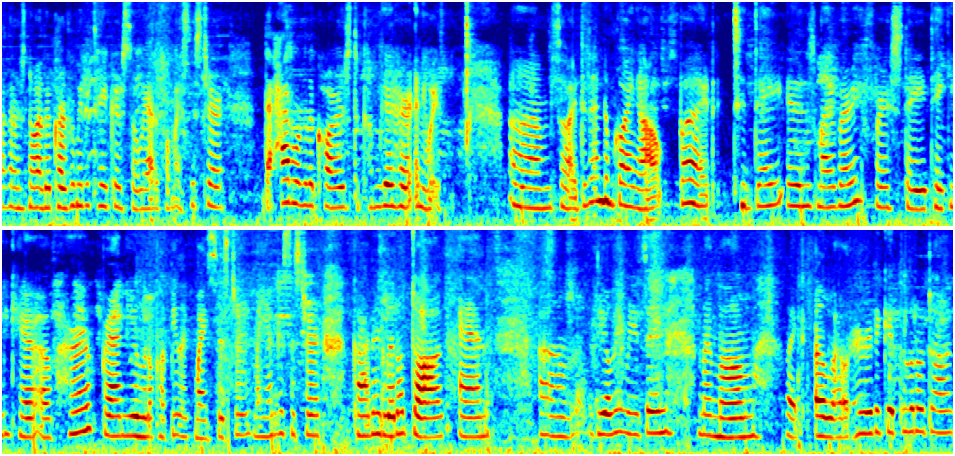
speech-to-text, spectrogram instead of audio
yeah, there was no other car for me to take her, so we had to call my sister that had one of the cars to come get her. Anyways, um, so I didn't end up going out, but today is my very first day taking care of her brand new little puppy. Like my sister, my younger sister, got a little dog, and um, the only reason my mom like allowed her to get the little dog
